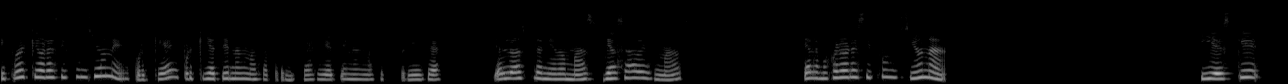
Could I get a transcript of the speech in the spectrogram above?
y puede que ahora sí funcione. ¿Por qué? Porque ya tienes más aprendizaje, ya tienes más experiencia, ya lo has planeado más, ya sabes más, y a lo mejor ahora sí funciona. Y es que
